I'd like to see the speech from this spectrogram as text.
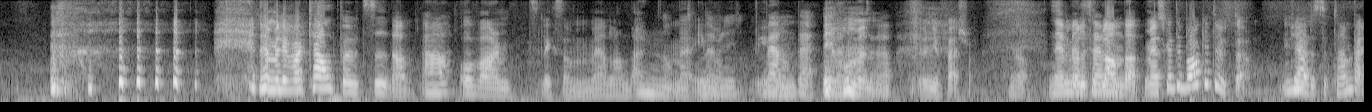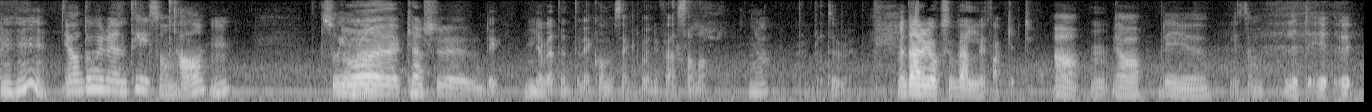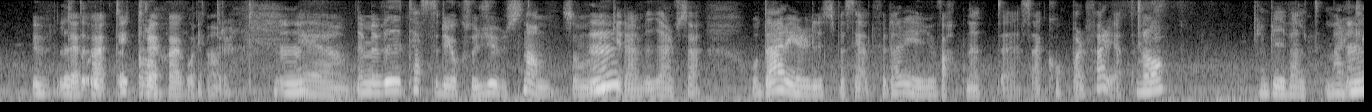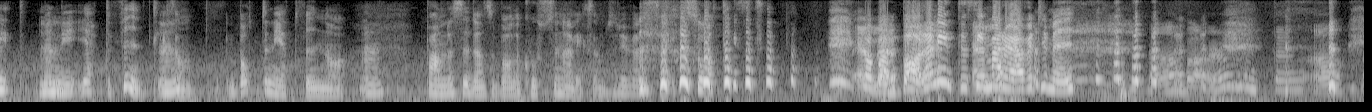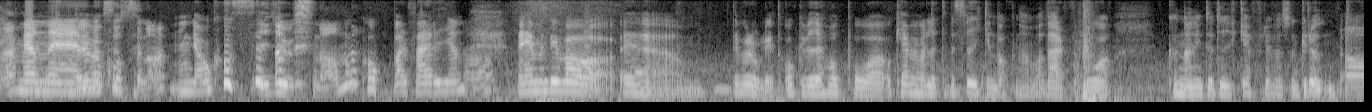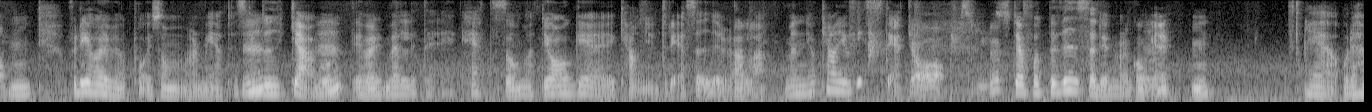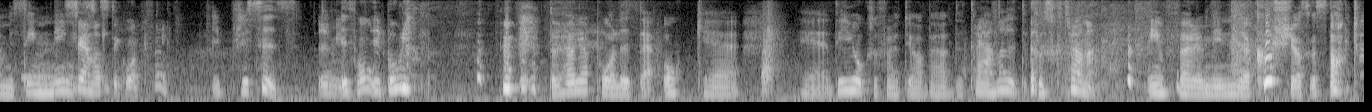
Nej men det var kallt på utsidan Ja, och varmt liksom mellan där. inåt. Med- när ni inåt. vände. Ja eller något. men Ja. ungefär så. Ja. Nej, Nej, det var men lite sen- blandat. Men jag ska tillbaka till ute. 4 september. Mhm. Ja, då är det en till sån. Ja. Mm. Så då eh, kanske det, Mm. jag vet inte, det kommer säkert vara ungefär samma Ja. temperaturer. Men där är det också väldigt vackert. Ja, Mm. ja, det är ju liksom lite ute, Lite skär, ute, yttre ja. skärgård. Ja. Yttre. Mm. Eh, nej, men vi testade ju också Ljusnan som Mm. ligger där vid Järvsö. Och där är det lite speciellt för där är ju vattnet eh, så här kopparfärgat. Ja. Det blir väldigt märkligt. Mm. Men det är jättefint liksom. Botten är jättefin och Mm. på andra sidan så badar kossorna liksom. Så det är väldigt exotiskt. Jag bara, Eller? bara ni inte simmar över till mig. Ja, bara inte. Ja. Nej, men, Men, eh, det du var och kossorna Mm, jag och kossor. i ljusnamn. Kopparfärgen. Ja. Nej men det var, ehm, det var roligt. Och vi har hållit på, och Kevin var lite besviken dock när han var där. För då kunde han inte dyka för det var så grunt. Ja. Mm. För det har ju vi hållit på i sommar med att vi ska Mm. dyka. Mm. Och det var väldigt hets om att jag eh, kan ju inte det, säger alla. Men jag kan ju visst det. ja, absolut. Så jag har fått bevisa det några gånger. Mm. Eh, och det här med simning. Senast igår kväll. I- Precis. I min I, pool. i poolen. Då höll jag på lite och eh, eh, det är ju också för att jag behövde träna lite, fuskträna inför min nya kurs jag ska starta.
